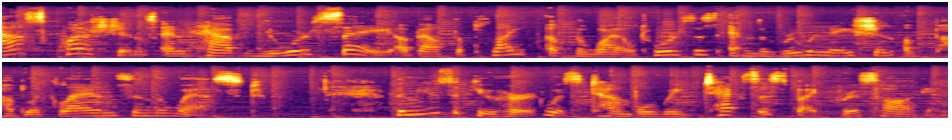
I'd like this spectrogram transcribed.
ask questions, and have your say about the plight of the wild horses and the ruination of public lands in the West. The music you heard was Tumbleweed, Texas by Chris Haugen.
